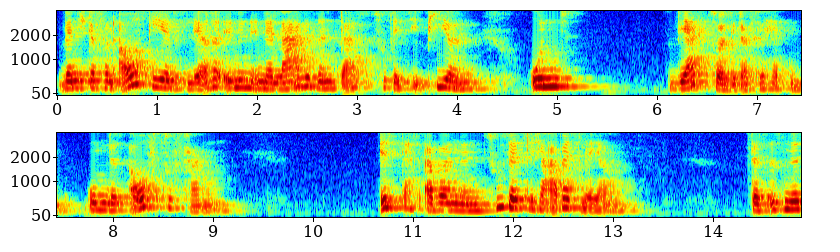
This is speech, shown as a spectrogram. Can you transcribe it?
wenn ich davon ausgehe, dass LehrerInnen in der Lage sind, das zu rezipieren und Werkzeuge dafür hätten, um das aufzufangen, ist das aber ein zusätzlicher Arbeitslayer. Das ist, eine,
